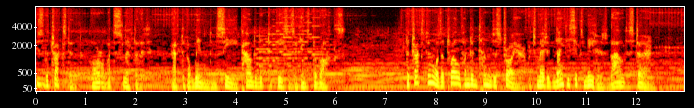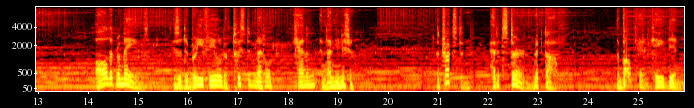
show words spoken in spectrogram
is the Truxtun, or what's left of it, after the wind and sea pounded it to pieces against the rocks. The Truxtun was a 1,200-ton destroyer which measured 96 meters bow to stern. All that remains is a debris field of twisted metal, cannon, and ammunition. The Truxtun had its stern ripped off. The bulkhead caved in,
